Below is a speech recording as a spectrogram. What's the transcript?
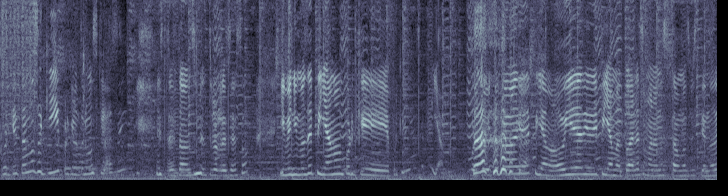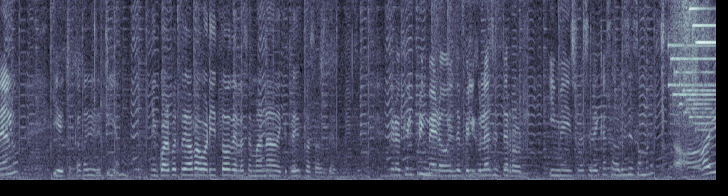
¿Por qué estamos aquí? Porque no tenemos clase. Este, Estamos en nuestro receso. Y venimos de pijama porque... ¿Por qué venimos de pijama? Porque hoy tocaba día de pijama. Hoy era día de pijama. Toda la semana nos estábamos vistiendo de algo. y hoy tocaba ir de pijama. ¿Y cuál fue tu día favorito de la semana de que te disfrazaste? Creo que el primero, el de películas de terror. Y me disfracé de cazadores de sombras. Ay,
